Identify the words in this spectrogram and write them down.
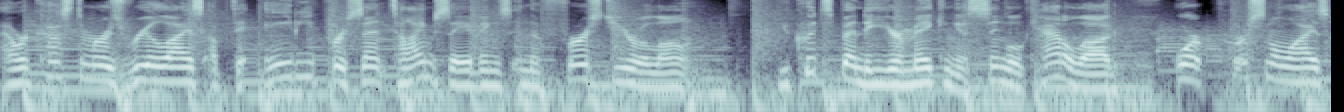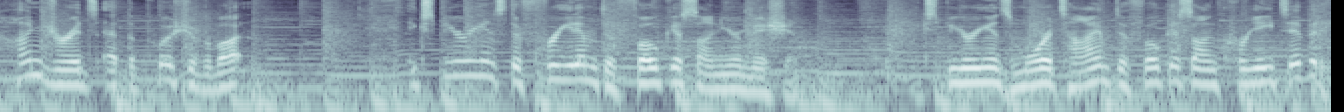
Our customers realize up to 80% time savings in the first year alone. You could spend a year making a single catalog or personalize hundreds at the push of a button. Experience the freedom to focus on your mission. Experience more time to focus on creativity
